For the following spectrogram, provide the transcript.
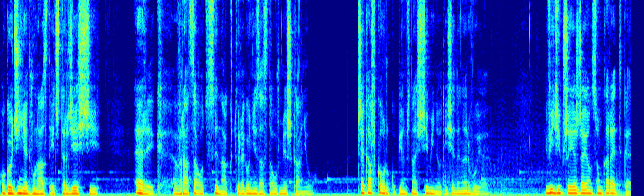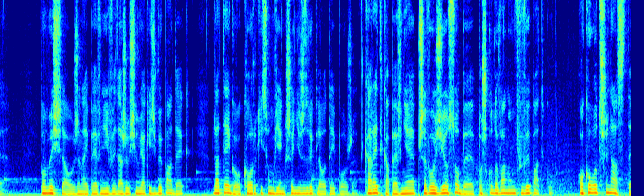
O godzinie 12.40 Eryk wraca od syna, którego nie zastał w mieszkaniu. Czeka w korku 15 minut i się denerwuje. Widzi przejeżdżającą karetkę. Pomyślał, że najpewniej wydarzył się jakiś wypadek, dlatego korki są większe niż zwykle o tej porze. Karetka pewnie przewozi osobę poszkodowaną w wypadku. Około 13,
